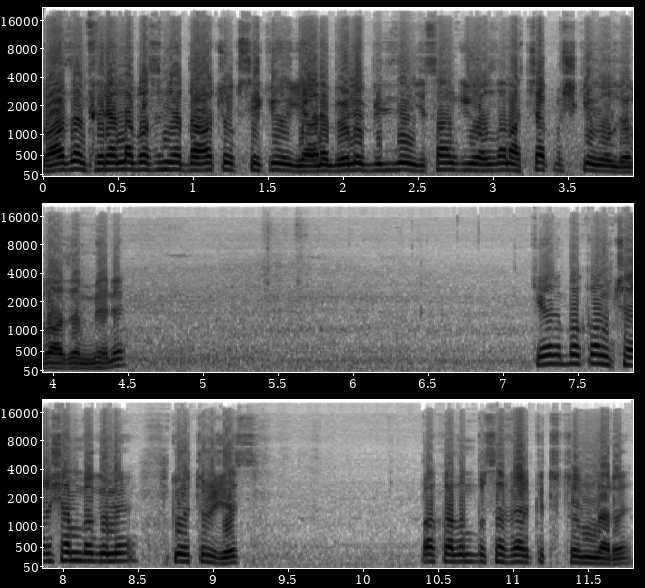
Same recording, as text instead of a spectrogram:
Bazen frene basınca daha çok sekiyor. Yani böyle bildiğince sanki yoldan açacakmış gibi oluyor bazen beni. Yani bakalım çarşamba günü götüreceğiz. Bakalım bu seferki tutumları,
